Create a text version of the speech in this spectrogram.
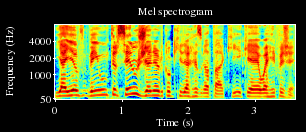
E aí vem um terceiro gênero que eu queria resgatar aqui, que é o RPG.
